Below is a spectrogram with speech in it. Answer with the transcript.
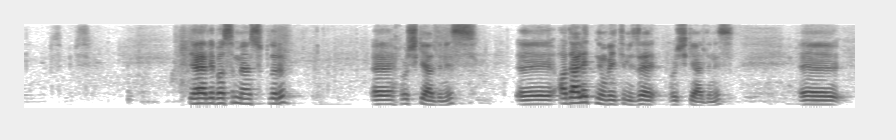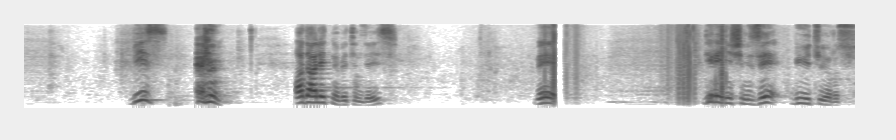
yayın yapsın birisi. Değerli basın mensupları, e, hoş geldiniz. E, adalet nöbetimize hoş geldiniz. E, biz adalet nöbetindeyiz ve direnişimizi büyütüyoruz.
